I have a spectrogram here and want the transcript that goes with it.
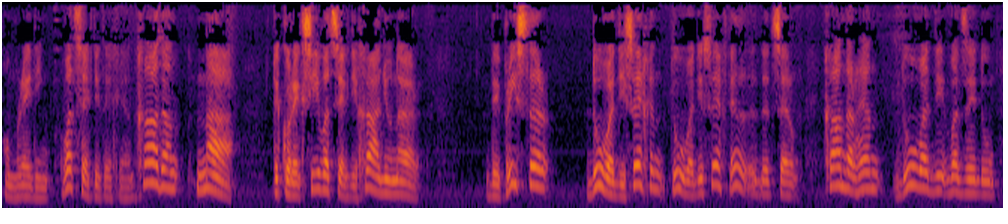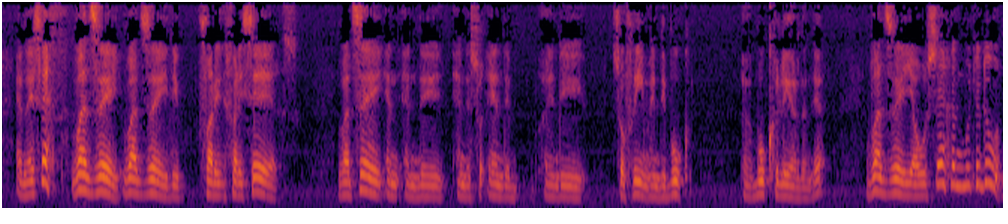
om redding. Wat zegt hij tegen hen? Ga dan na de correctie, wat zegt hij? Ga nu naar de priester, doe wat die zeggen, doe wat die zegt, hè, dat zijn, ga naar hen, doe wat, die, wat zij doen. En hij zegt, wat zij, wat zij, die fariseërs, wat zij, en, en de, en de, en de, en de sofrim, en de boek, uh, boekgeleerden, ja, wat zij jou zeggen, moet je doen.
